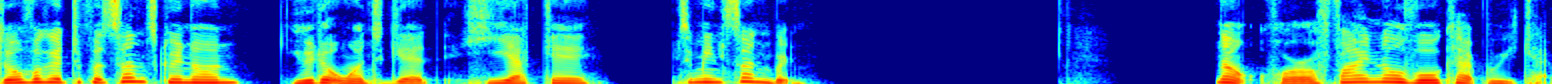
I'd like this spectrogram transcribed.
Don't forget to put sunscreen on. You don't want to get hiyake, to mean sunburn. Now, for a final vocab recap.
